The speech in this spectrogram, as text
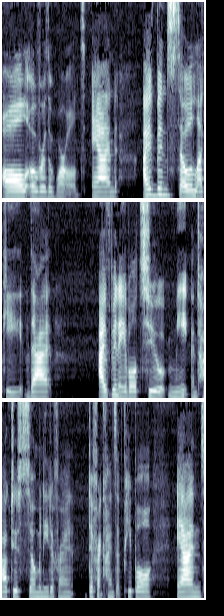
all over the world. And I've been so lucky that I've been able to meet and talk to so many different different kinds of people and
